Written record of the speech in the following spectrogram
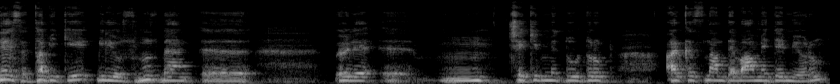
Neyse tabii ki biliyorsunuz ben e, böyle e, hmm, çekimimi durdurup arkasından devam edemiyorum.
